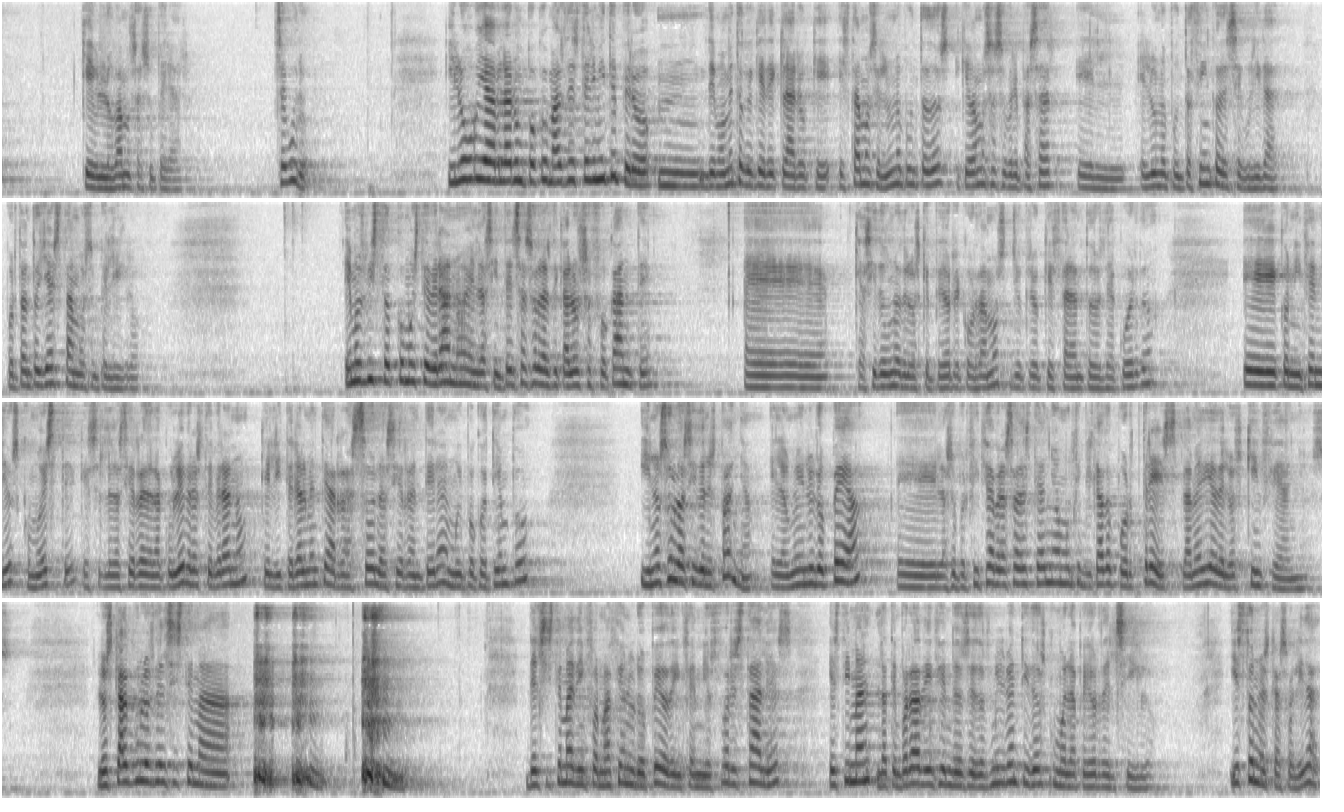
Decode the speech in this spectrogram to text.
que lo vamos a superar. Seguro. Y luego voy a hablar un poco más de este límite, pero mm, de momento que quede claro que estamos en el 1.2 y que vamos a sobrepasar el, 1.5 de seguridad. Por tanto, ya estamos en peligro. Hemos visto cómo este verano, en las intensas olas de calor sofocante, eh, que ha sido uno de los que peor recordamos, yo creo que estarán todos de acuerdo, eh, con incendios como este, que es el de la Sierra de la Culebra este verano, que literalmente arrasó la sierra entera en muy poco tiempo, y no solo ha sido en España. En la Unión Europea, eh, la superficie abrasada este año ha multiplicado por tres la media de los 15 años. Los cálculos del sistema, del sistema de Información Europeo de Incendios Forestales estiman la temporada de incendios de 2022 como la peor del siglo. Y esto no es casualidad,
